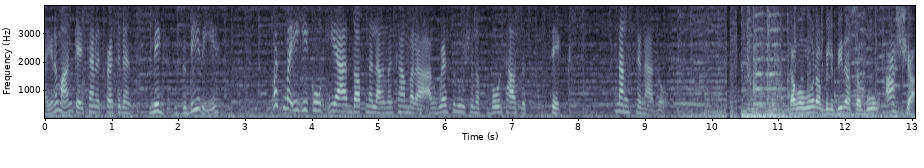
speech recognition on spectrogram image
Ayon naman kay Senate President Migs Zubiri, mas maigi kung i-adopt na lang ng Kamara ang resolution of both houses 6 ng Senado. Nangunguna ang Pilipinas sa buong Asya.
